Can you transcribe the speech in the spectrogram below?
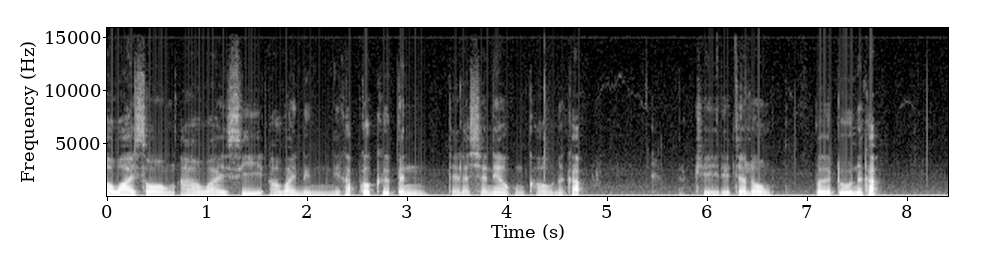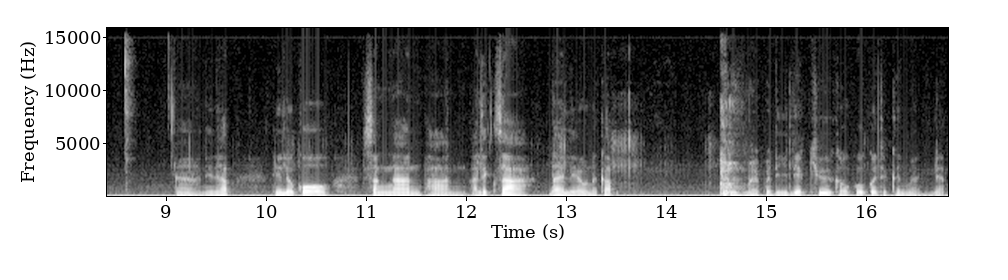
RY2 RY4 RY1 นี่ครับก็คือเป็นแต่ละ Channel ของเขานะครับโอเคเดี๋ยวจะลองเปิดดูนะครับอ่านี่นะครับนี่เราก็สั่งงานผ่าน Alexa ได้แล้วนะครับหมายพอดีเรียกชื่อเขาก็จะขึ้นมาอย่างนี้แล้ว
